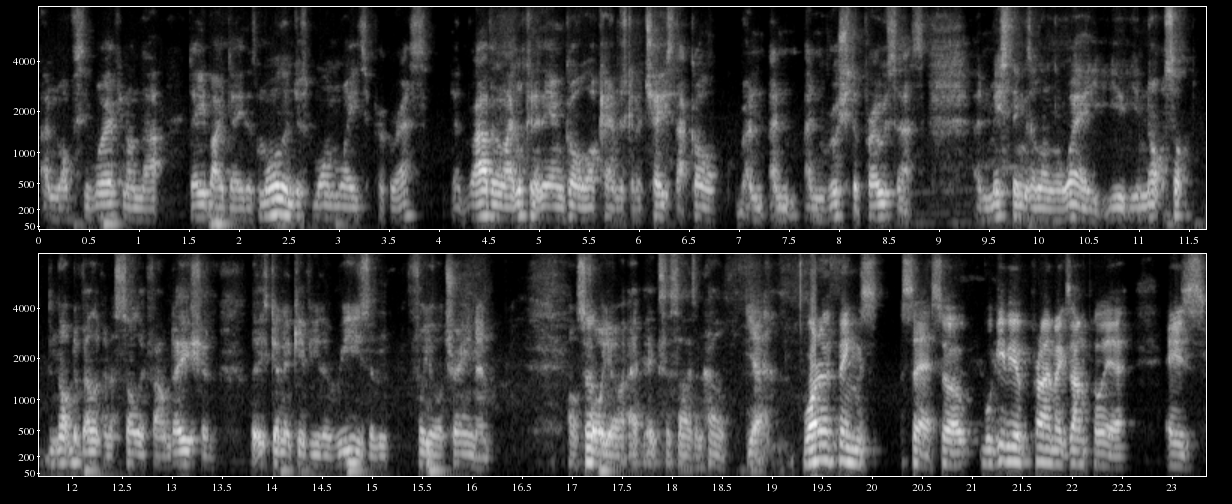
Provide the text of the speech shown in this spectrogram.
and obviously working on that day by day. There's more than just one way to progress. Rather than like looking at the end goal, okay, I'm just going to chase that goal and, and, and rush the process and miss things along the way. You, you're not so, not developing a solid foundation that is going to give you the reason for your training or So- for your exercise and health. Yeah. One of the things, say, so we'll give you a prime example here is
